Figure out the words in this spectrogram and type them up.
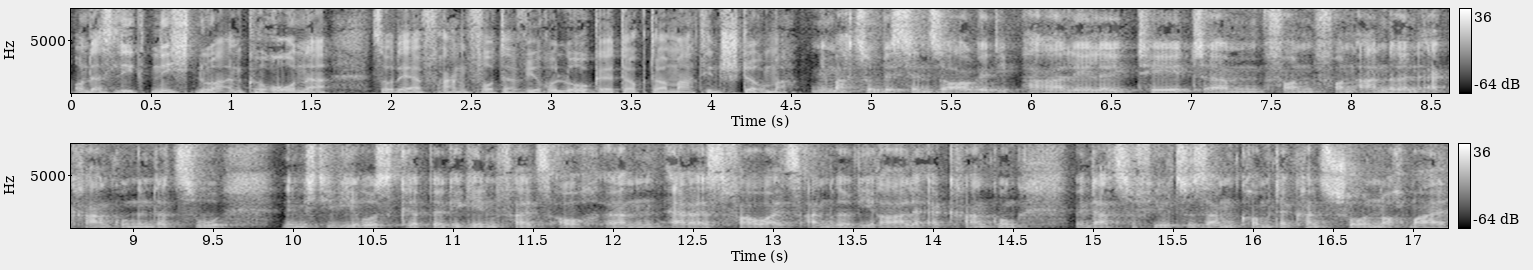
Und das liegt nicht nur an Corona, so der Frankfurter Virologe Dr. Martin Stürmer. Mir macht so ein bisschen Sorge die Parallelität ähm, von, von anderen Erkrankungen dazu, nämlich die Virusgrippe, gegebenenfalls auch ähm, RSV als andere virale Erkrankungen. Erkrankung. Wenn da zu viel zusammenkommt, dann kann es schon nochmal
